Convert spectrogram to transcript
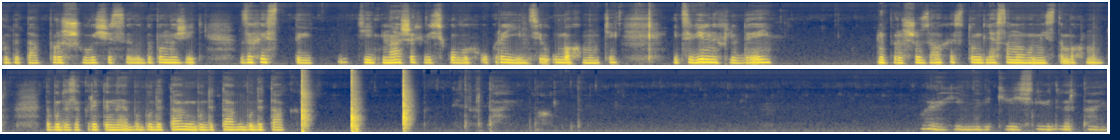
буде так. Прошу вищі сили, допоможіть, захистіть наших військових українців у Бахмуті і цивільних людей. І прошу захисту для самого міста Бахмут. Та буде закрите небо. Буде так, буде так, буде так. Відвертаю від Бахмута. Ворогів на віки вічні відвертаю.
